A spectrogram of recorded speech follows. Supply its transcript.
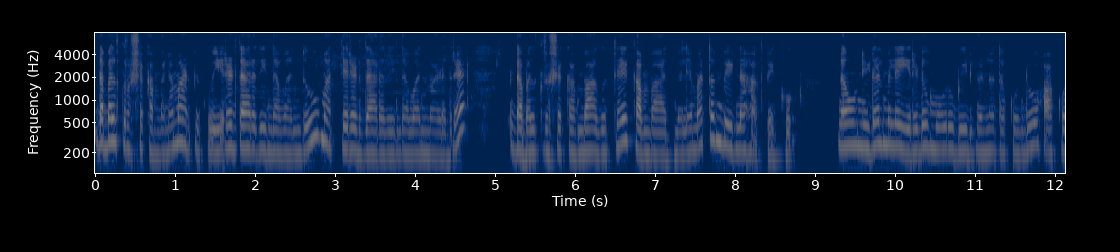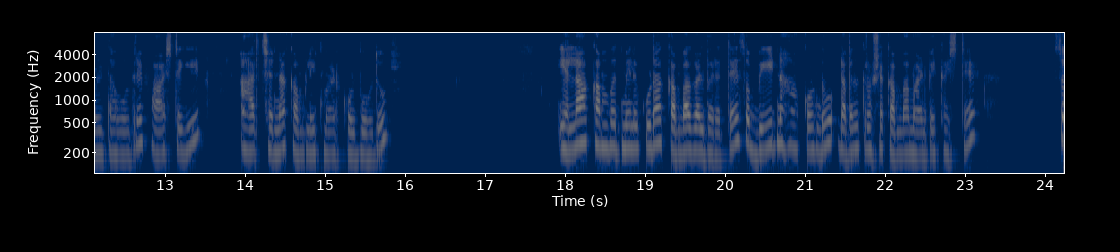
ಡಬಲ್ ಕ್ರೋಶ ಕಂಬನ ಮಾಡಬೇಕು. ಎರಡು ದಾರದಿಂದ ಒಂದು ಮತ್ತೆರಡು ದಾರದಿಂದ ಒಂದು ಮಾಡಿದ್ರೆ ಡಬಲ್ ಕ್ರೋಶ ಕಂಬ ಆಗುತ್ತೆ. ಕಂಬ ಆದಮೇಲೆ ಮತ್ತೊಂದು ಬೀಡನ್ನ ಹಾಕಬೇಕು. ನಾವು ನಿಡಲ್ ಮೇಲೆ ಎರಡು, ಮೂರು ಬೀಡ್ಗಳನ್ನ ತಗೊಂಡು ಹಾಕ್ಕೊಳ್ತಾ ಹೋದರೆ ಫಾಸ್ಟಾಗಿ ಆರ್ಚನ್ನು ಕಂಪ್ಲೀಟ್ ಮಾಡ್ಕೊಳ್ಬೋದು. ಎಲ್ಲ ಕಂಬದ ಮೇಲೂ ಕೂಡ ಕಂಬಗಳು ಬರುತ್ತೆ. ಸೊ ಬೀಡನ್ನ ಹಾಕ್ಕೊಂಡು ಡಬಲ್ ಕ್ರೋಶ ಕಂಬ ಮಾಡಬೇಕಷ್ಟೆ. ಸೊ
